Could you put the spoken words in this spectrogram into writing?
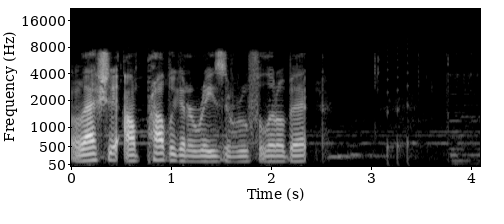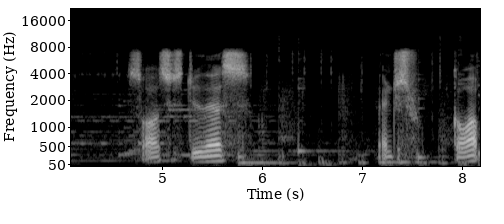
Well, actually, I'm probably going to raise the roof a little bit. So let's just do this. And just go up.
